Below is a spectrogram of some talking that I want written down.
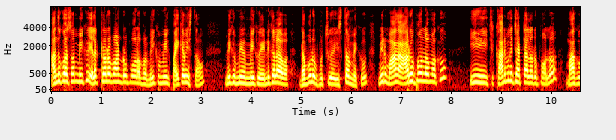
అందుకోసం మీకు ఎలక్ట్రల్ బాండ్ రూపంలో మీకు మీకు పైకం ఇస్తాం. మీకు మీకు ఎన్నికల డబ్బులు పుచ్చు ఇస్తాం మీకు. మీరు మా ఆ రూపంలో మాకు ఈ కార్మిక చట్టాల రూపంలో మాకు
